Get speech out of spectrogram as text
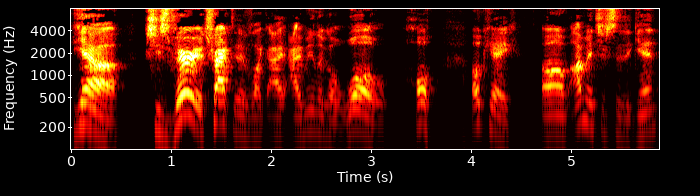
yeah, she's very attractive. Like I, I mean, like, whoa, oh, okay, um, I'm interested again.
